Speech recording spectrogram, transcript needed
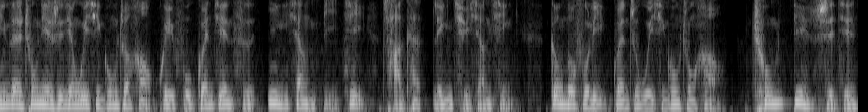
您在充电时间微信公众号回复关键词“印象笔记”，查看领取详情。更多福利，关注微信公众号“充电时间”。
